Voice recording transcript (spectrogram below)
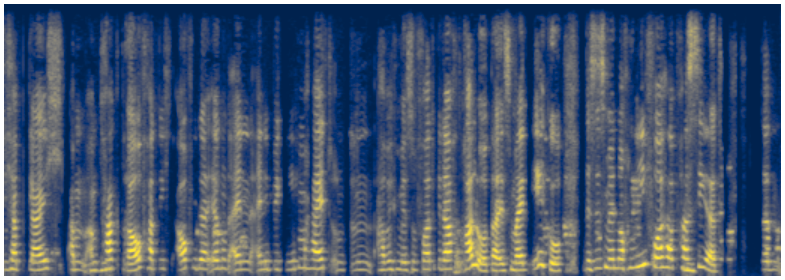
ich habe gleich am, am mhm. Tag drauf hatte ich auch wieder irgendeine Begebenheit und dann habe ich mir sofort gedacht, hallo, da ist mein Ego. Das ist mir noch nie vorher mhm. passiert. Dann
